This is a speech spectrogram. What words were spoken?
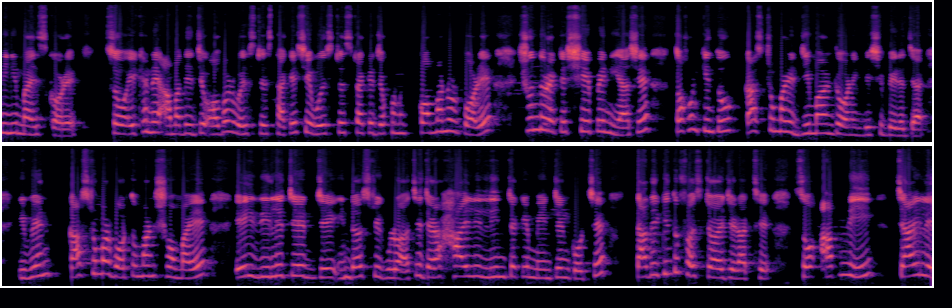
মিনিমাইজ করে। সো এখানে আমাদের যে ওভার ওয়েস্টেজ থাকে, সেই ওয়েস্টেজটাকে যখন কমানোর পরে সুন্দর একটা শেপে নিয়ে আসে, তখন কিন্তু কাস্টমারের ডিমান্ডও অনেক বেশি বেড়ে যায়। ইভেন কাস্টমার বর্তমান সময়ে এই রিলেটেড যে ইন্ডাস্ট্রিগুলো আছে, যারা হাইলি লিনটাকে মেনটেন করছে, তাদের কিন্তু ফার্স্ট চয়েজে রাখছে। সো আপনি চাইলে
